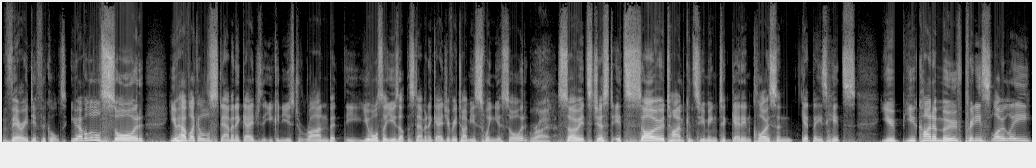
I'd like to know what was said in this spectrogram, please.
very difficult. You have a little sword, you have like a little stamina gauge that you can use to run, but you also use up the stamina gauge every time you swing your sword. right. So it's just it's so time consuming to get in close and get these hits. You you kind of move pretty slowly,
